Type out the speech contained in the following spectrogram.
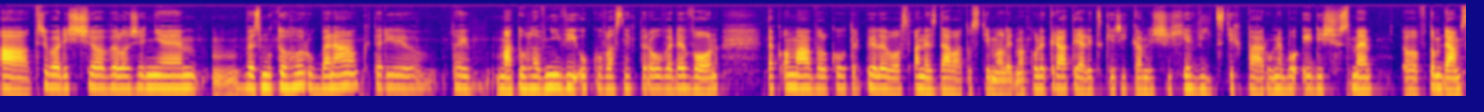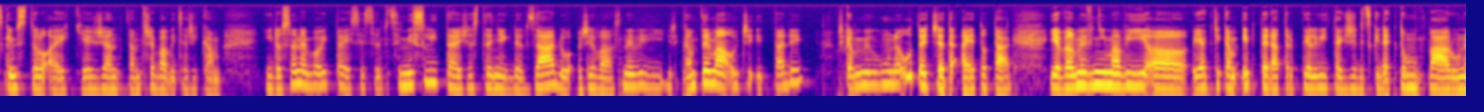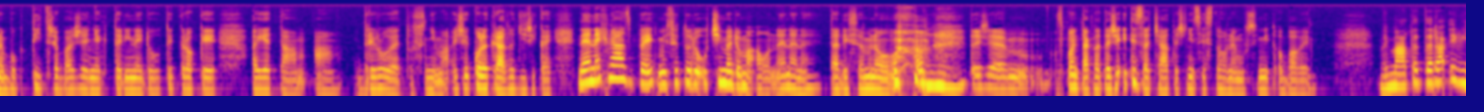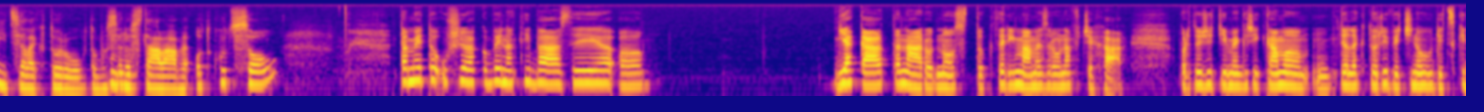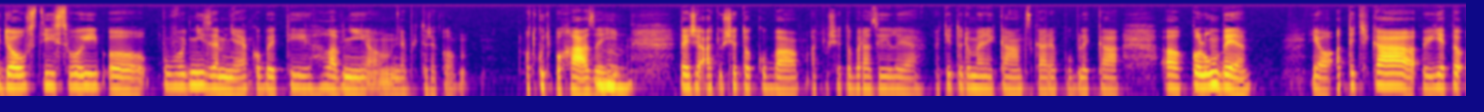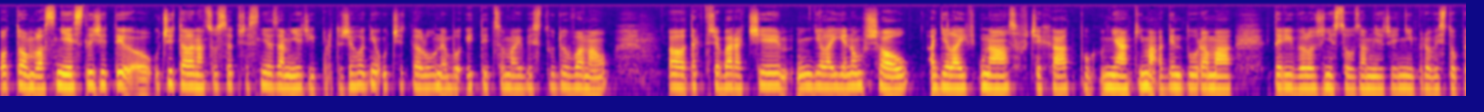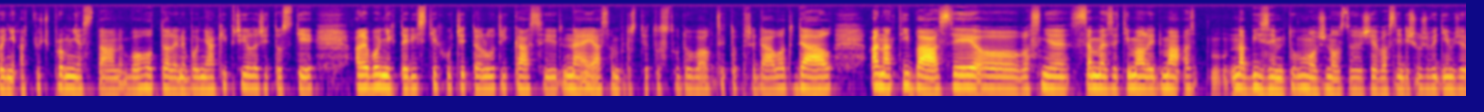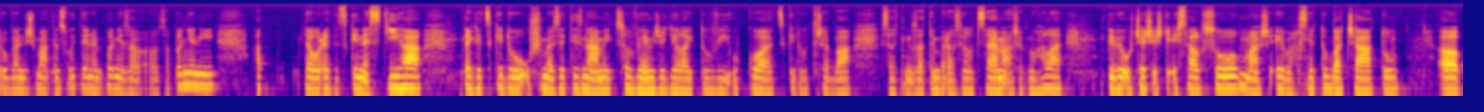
A třeba když vyloženě mm, vezmu toho Rubena, který tady má tu hlavní výuku, vlastně, kterou vede von, tak on má velkou trpělivost a nezdává to s těma lidma. Kolikrát já vždycky říkám, když jich je víc těch párů, nebo i když jsme v tom dámském stylu a je těch žen tam třeba více. Říkám, nikdo se nebojte, jestli si myslíte, že jste někde vzadu a že vás nevidí. Říkám, ten má oči i tady, Říkám, my mu neutečete a je to tak. Je velmi vnímavý, uh, jak říkám, i teda trpělivý, takže vždycky jde k tomu páru nebo k tý třeba, že některý nejdou ty kroky a je tam a drilluje to s nima. Že kolikrát lidi říkají, ne, nech nás být, my si to doučíme doma a on, ne, ne, ne, tady se mnou. Mm. takže mm, aspoň takhle, takže i ty začátečníci z toho nemusí mít obavy. Vy máte teda i více lektorů, k tomu se mm. dostáváme. Odkud jsou? Tam je to už jakoby na té bázi, uh, jaká ta národnost, který máme zrovna v Čechách. Protože tím, jak říkám, ty lektoři většinou vždycky jdou z té svojí uh, původní země, jakoby ty hlavní, um, jak bych to řekla, odkud pocházejí. Mm. Takže ať už je to Kuba, ať už je to Brazílie, ať je to Dominikánská republika, uh, Kolumbie, Jo, a teďka je to o tom vlastně, jestliže ty učitele na co se přesně zaměří, protože hodně učitelů nebo i ty, co mají vystudovanou, Eh, tak třeba radši dělají jenom show a dělají u nás v Čechách nějakýma agenturama, které vyloženě jsou zaměření pro vystoupení, ať už pro města, nebo hotely, nebo nějaké příležitosti, anebo některý z těch učitelů říká si, ne, já jsem prostě to studoval, chci to předávat dál. A na té bázi o, eh, vlastně se mezi těma lidma a nabízím tu možnost, že vlastně když už vidím, že Ruben, když má ten svůj týden plně zaplněný a teoreticky nestíhá, tak vždycky jdu už mezi ty známí, co vím, že dělají tu výuku a vždycky jdu třeba za tím, za tím Brazilcem a řeknu, hele, ty vyučeš ještě i salsu, máš i vlastně tu bačátu, uh,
